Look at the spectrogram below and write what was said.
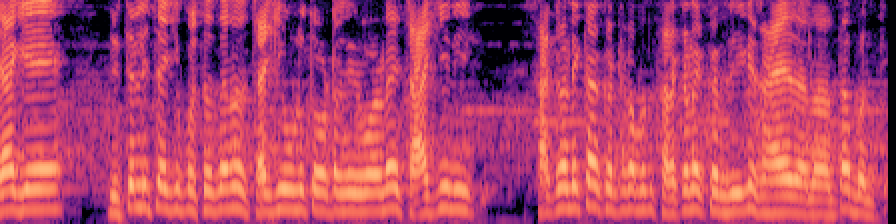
ಹೇಗೆ? ನಿತಳ್ಳಿ ಚಾಕಿ ಪ್ರಸ್ತುತ ಚಾಕಿ ಹುಳು ತೋಟ ನಿರ್ವಹಣೆ, ಚಾಕಿ ನಿ, ಸಾಕಾಣಿಕಾ ಕಟ್ಟಡ ಮತ್ತು ಸರಕಣೆ ಖರೀದಿಗೆ ಸಹಾಯಧನ ಅಂತ ಬಂತು.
